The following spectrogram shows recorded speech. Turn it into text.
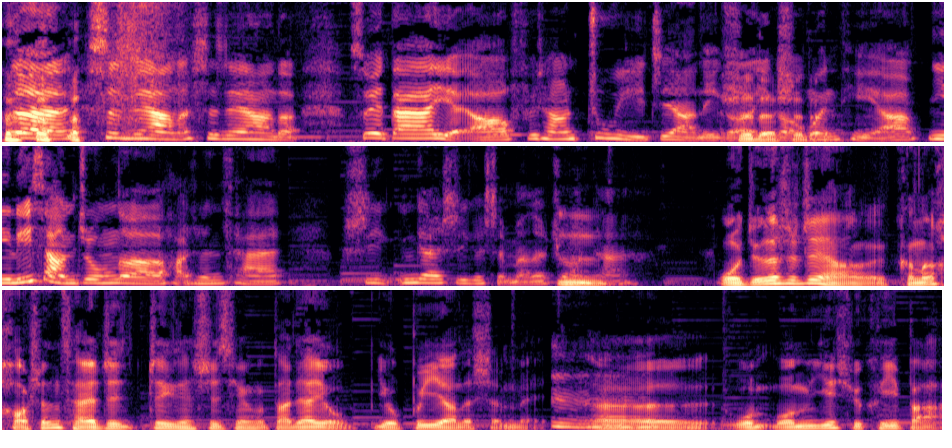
对，是这样的，是这样的，所以大家也要非常注意这样的一个 一个问题啊。你理想中的好身材是应该是一个什么样的状态？我觉得是这样，可能好身材这这件事情，大家有有不一样的审美。呃，我我们也许可以把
